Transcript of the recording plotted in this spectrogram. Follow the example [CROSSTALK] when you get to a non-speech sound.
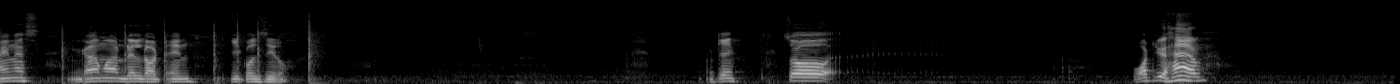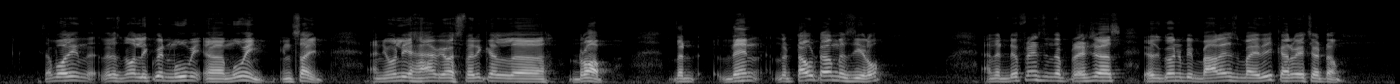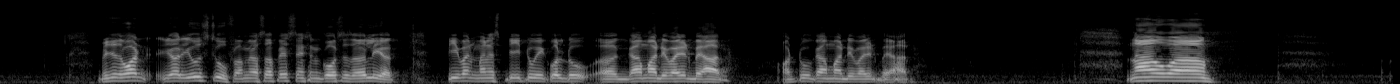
minus gamma del dot n equals 0 okay. So what you have supposing there is no liquid moving uh, moving inside and you only have your spherical uh, drop that then the tau term is 0 and the difference in the pressures is going to be balanced by the curvature term which is what you are used to from your surface tension courses earlier P1 minus P2 equal to uh, gamma divided by R or 2 gamma divided by R. Now uh,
